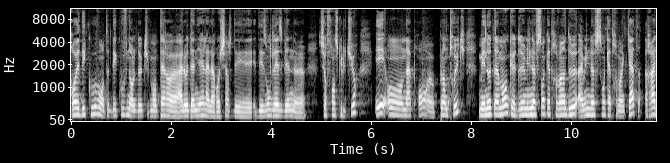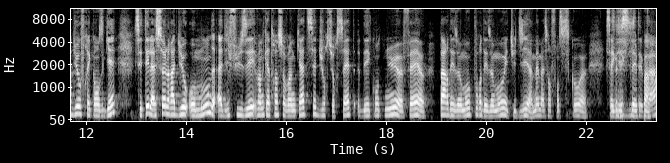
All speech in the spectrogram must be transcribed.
redécouvre, on te découvre dans le documentaire Allo Daniel à la recherche des, des ondes lesbiennes sur France Culture. Et on apprend plein de trucs, mais notamment que de 1982 à 1984, Radio Fréquence Gay, c'était la seule radio au monde à diffuser 24 heures sur 24, 7 jours sur 7, des contenus faits par des homos pour des homos et tu dis euh, même à San Francisco euh, ça n'existait pas,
